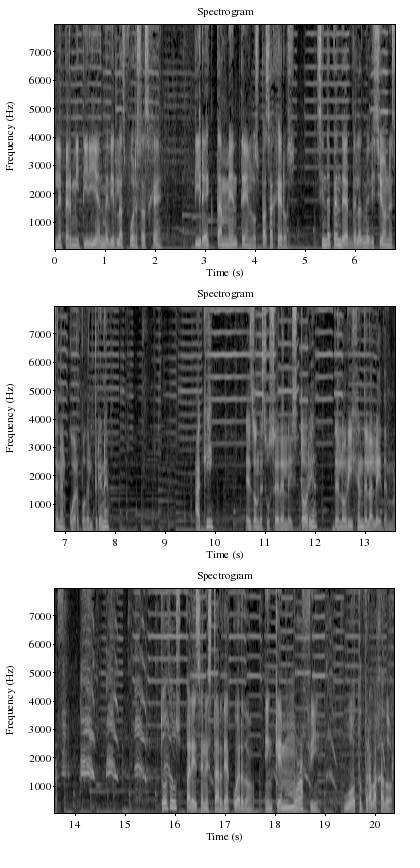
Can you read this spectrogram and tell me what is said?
le permitirían medir las fuerzas G directamente en los pasajeros sin depender de las mediciones en el cuerpo del trineo. Aquí es donde sucede la historia del origen de la ley de Murphy. Todos parecen estar de acuerdo en que Murphy u otro trabajador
